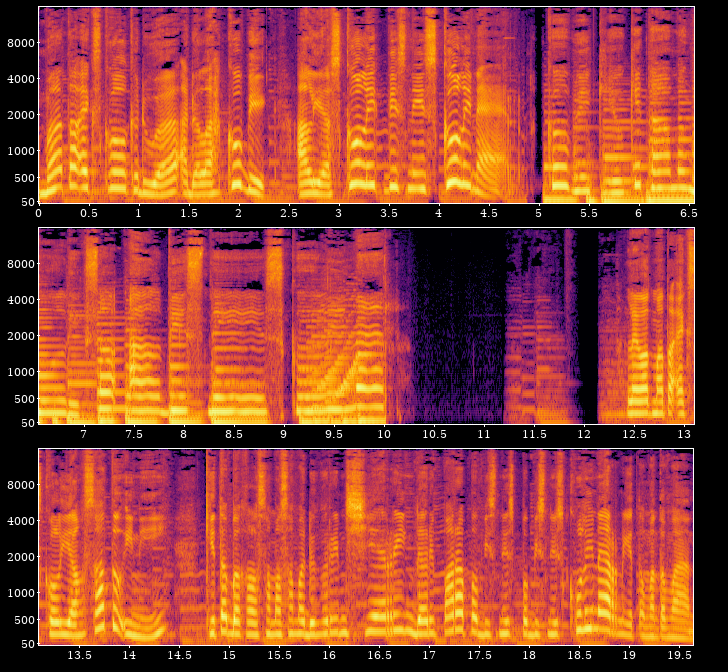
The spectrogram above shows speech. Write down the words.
Mata ekskul kedua adalah Kubik alias Kulik Bisnis Kuliner. Kubik yuk kita mengulik soal bisnis Lewat mata ekskul yang satu ini, kita bakal sama-sama dengerin sharing dari para pebisnis-pebisnis kuliner nih teman-teman.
